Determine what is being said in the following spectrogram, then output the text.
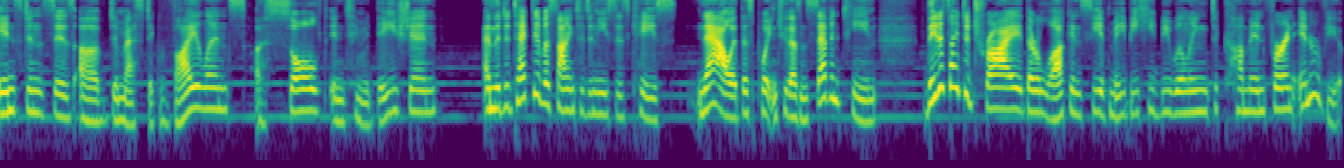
instances of domestic violence, assault, intimidation. And the detective assigned to Denise's case now, at this point in 2017, they decide to try their luck and see if maybe he'd be willing to come in for an interview.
